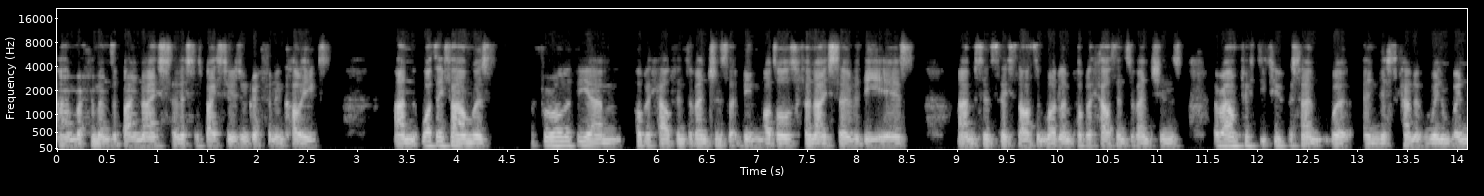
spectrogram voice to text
um, recommended by NICE. So this is by Susan Griffin and colleagues. And what they found was for all of the um, public health interventions that have been modelled for NICE over the years, um, since they started modelling public health interventions, around 52% were in this kind of win-win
